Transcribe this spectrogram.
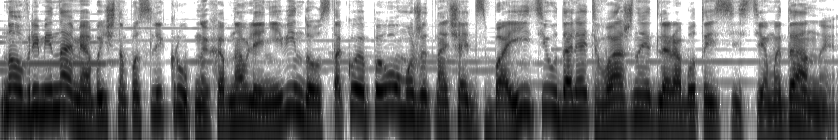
но временами, обычно после крупных обновлений Windows, такое ПО может начать сбоить и удалять важные для работы системы данные.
